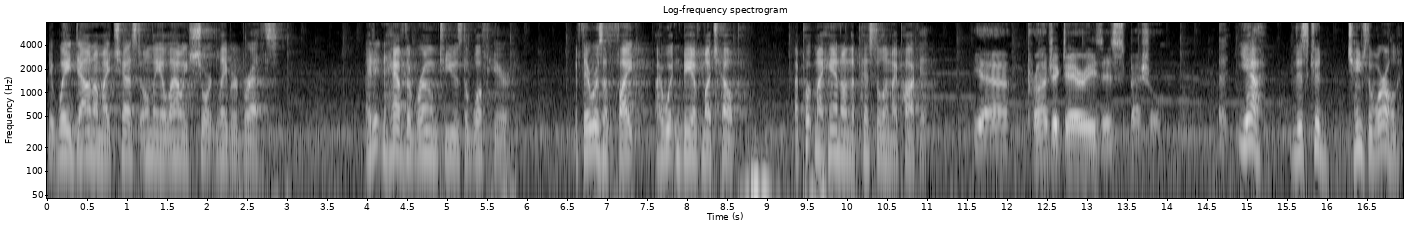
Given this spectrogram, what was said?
It weighed down on my chest, only allowing short labored breaths. I didn't have the room to use the wolf here. If there was a fight, I wouldn't be of much help. I put my hand on the pistol in my pocket. Yeah, Project Ares is special. Uh, yeah, this could change the world.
